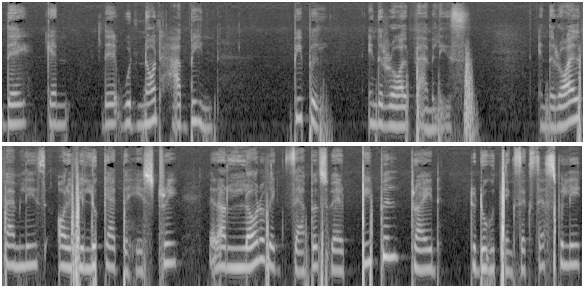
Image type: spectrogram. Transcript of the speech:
they can there would not have been people in the royal families. In the royal families, or if you look at the history, there are a lot of examples where people tried to do things successfully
